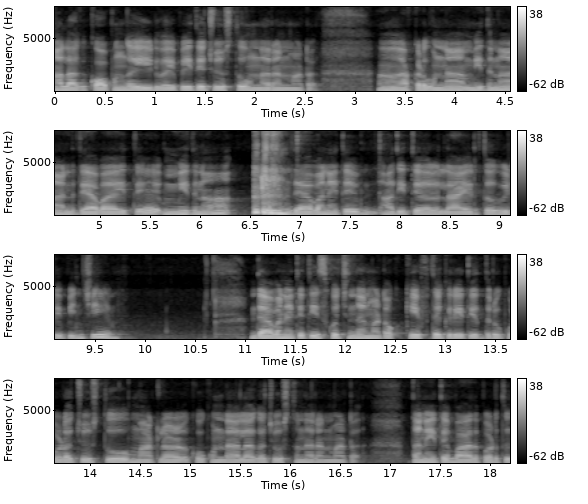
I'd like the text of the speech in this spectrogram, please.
అలాగ కోపంగా ఈడి వైపు అయితే చూస్తూ ఉన్నారనమాట అక్కడ ఉన్న మిథున అండ్ దేవా అయితే మిథున దేవాని అయితే ఆదిత్య లాయర్తో విడిపించి దేవాని అయితే తీసుకొచ్చింది అనమాట ఒక కేఫ్ దగ్గర అయితే ఇద్దరు కూడా చూస్తూ మాట్లాడుకోకుండా అలాగా చూస్తున్నారనమాట. తనైతే బాధపడుతూ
